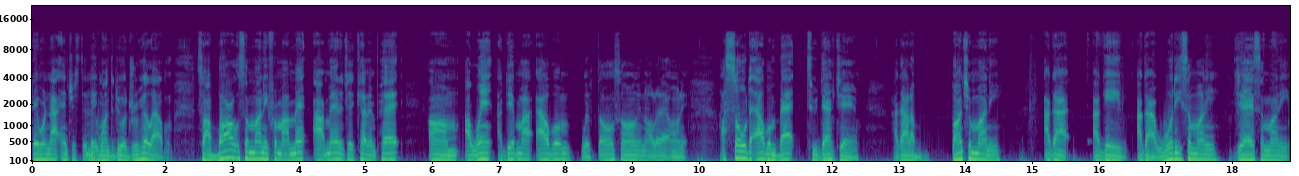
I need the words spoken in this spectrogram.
They were not interested. They wanted to do a Dru Hill album. So I borrowed some money from my ma- our manager Kevin Peck. Um, I went, I did my album with Thong Song and all of that on it. I sold the album back to Def Jam. I got a bunch of money. I got, I gave, I got Woody some money, Jazz some money,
